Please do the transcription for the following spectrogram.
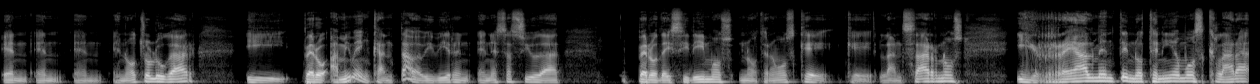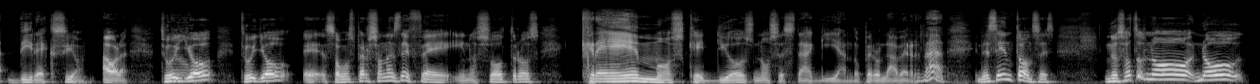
en, en- en- en otro lugar. Y, pero a mí me encantaba vivir en, en esa ciudad, pero decidimos, no, tenemos que, que lanzarnos y realmente no teníamos clara dirección. Ahora, tú y yo, tú y yo eh, somos personas de fe y nosotros creemos que Dios nos está guiando, pero la verdad, en ese entonces, nosotros no, no,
